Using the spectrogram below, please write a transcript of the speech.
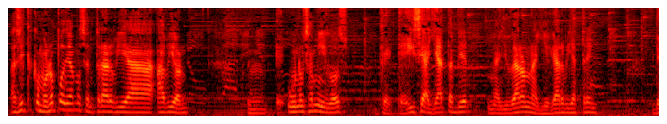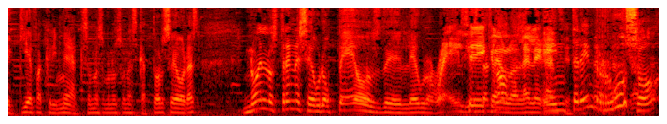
Así que como no podíamos entrar vía avión, eh, unos amigos que, que hice allá también me ayudaron a llegar vía tren de Kiev a Crimea, que son más o menos unas 14 horas. No en los trenes europeos del Eurorail. Sí, claro, no, la elegancia. En tren ruso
